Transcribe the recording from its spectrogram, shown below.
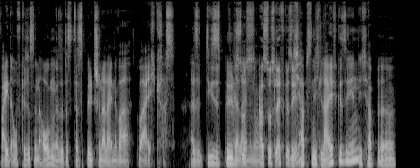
weit aufgerissenen Augen. Also das, das Bild schon alleine war, war echt krass. Also dieses Bild hast alleine nur. Hast du es live gesehen? Ich habe es nicht live gesehen. Ich habe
